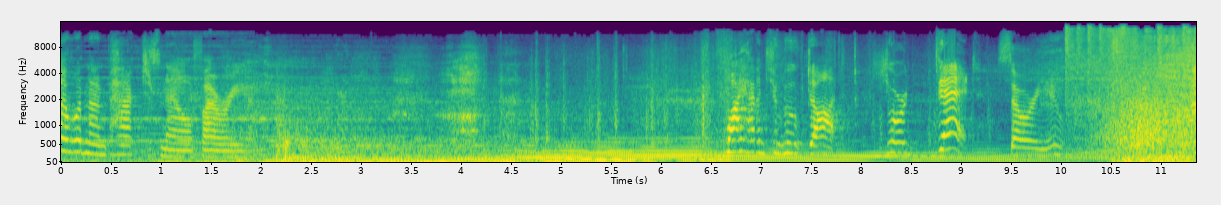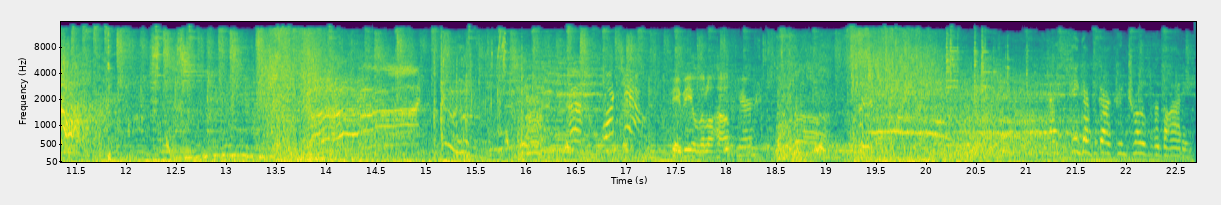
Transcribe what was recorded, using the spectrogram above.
I wouldn't unpack just now if I were you. Why haven't you moved on? You're dead. So are you. Uh, watch out! Maybe a little help here? I think I've got control of her body.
